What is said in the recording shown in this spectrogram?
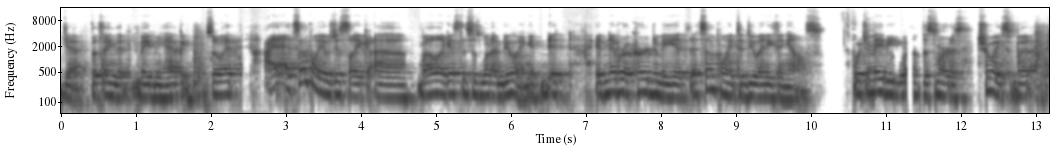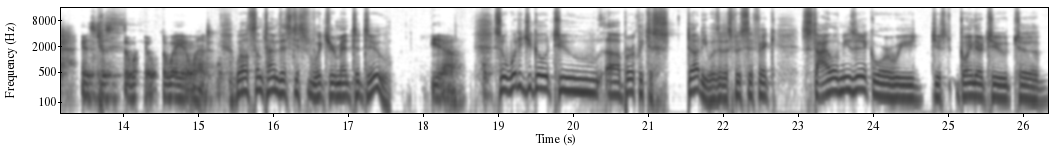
yeah, the thing that made me happy. So I, I at some point, it was just like, uh, well, I guess this is what I'm doing. It, it, it never occurred to me at, at some point to do anything else which maybe wasn't the smartest choice, but it's just the way it, the way it went. Well, sometimes it's just what you're meant to do. Yeah. So, what did you go to uh, Berklee to study? Was it a specific style of music, or were you just going there to to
